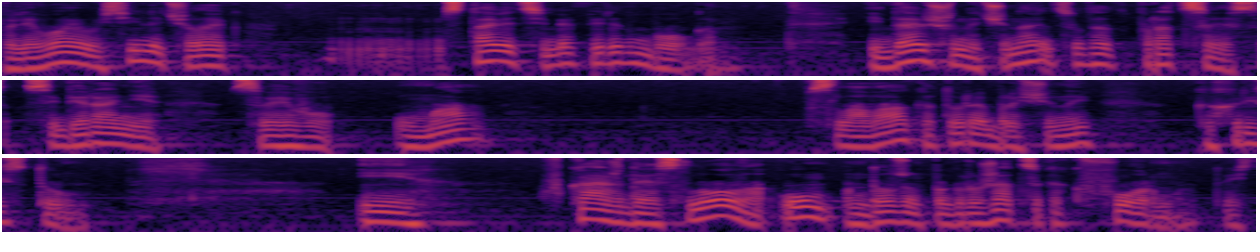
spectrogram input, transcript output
Волевое усилие человек ставит себя перед Богом. И дальше начинается вот этот процесс собирания своего ума в слова, которые обращены ко Христу. И в каждое слово ум, он должен погружаться как в форму, то есть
